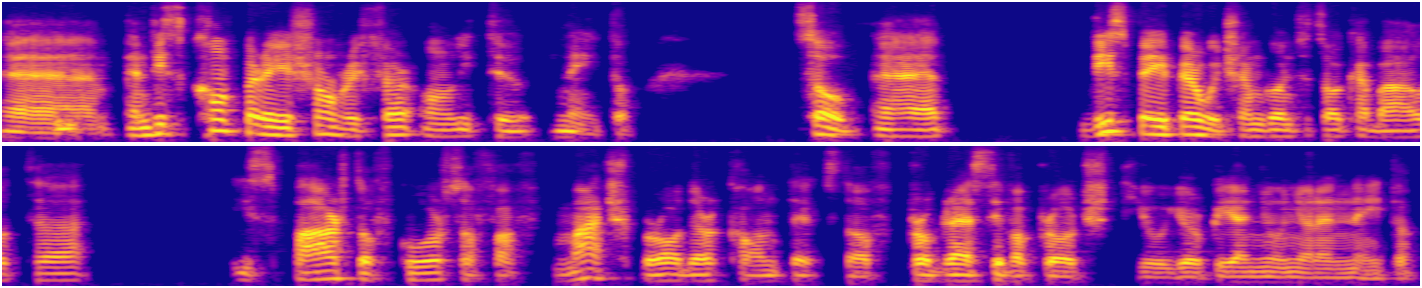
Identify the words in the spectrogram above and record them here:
Um, and this cooperation refer only to NATO. So uh, this paper, which I'm going to talk about, uh, is part, of course, of a much broader context of progressive approach to European Union and NATO.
